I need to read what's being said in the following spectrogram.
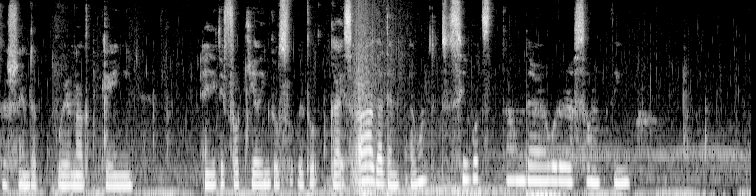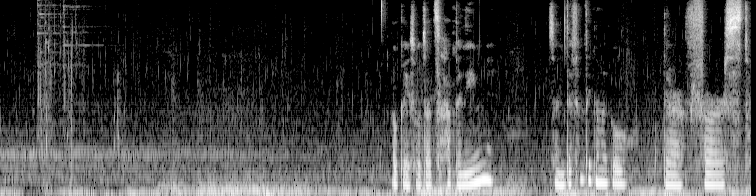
It's a shame that we're not gaining anything for killing those little guys. Ah, got them. I wanted to see what's down there, whether there's something. Okay, so that's happening. So I'm definitely gonna go there first.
